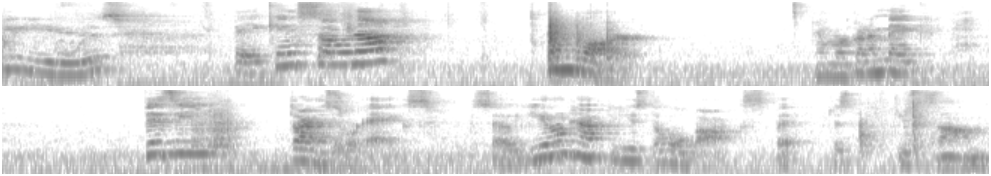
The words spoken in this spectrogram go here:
you use baking soda and water. And we're gonna make fizzy dinosaur eggs. So you don't have to use the whole box, but just do some.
